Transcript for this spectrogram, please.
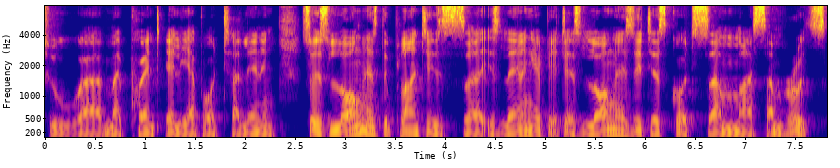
to uh, my point earlier about uh, learning. So as long as the plant is uh, is learning a bit, as long as it has got some some roots,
